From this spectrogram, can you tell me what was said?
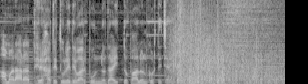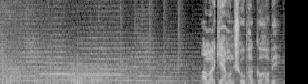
আমার আরাধ্যের হাতে তুলে দেওয়ার পূর্ণ দায়িত্ব পালন করতে চাই। আমার কি এমন সৌভাগ্য হবে?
